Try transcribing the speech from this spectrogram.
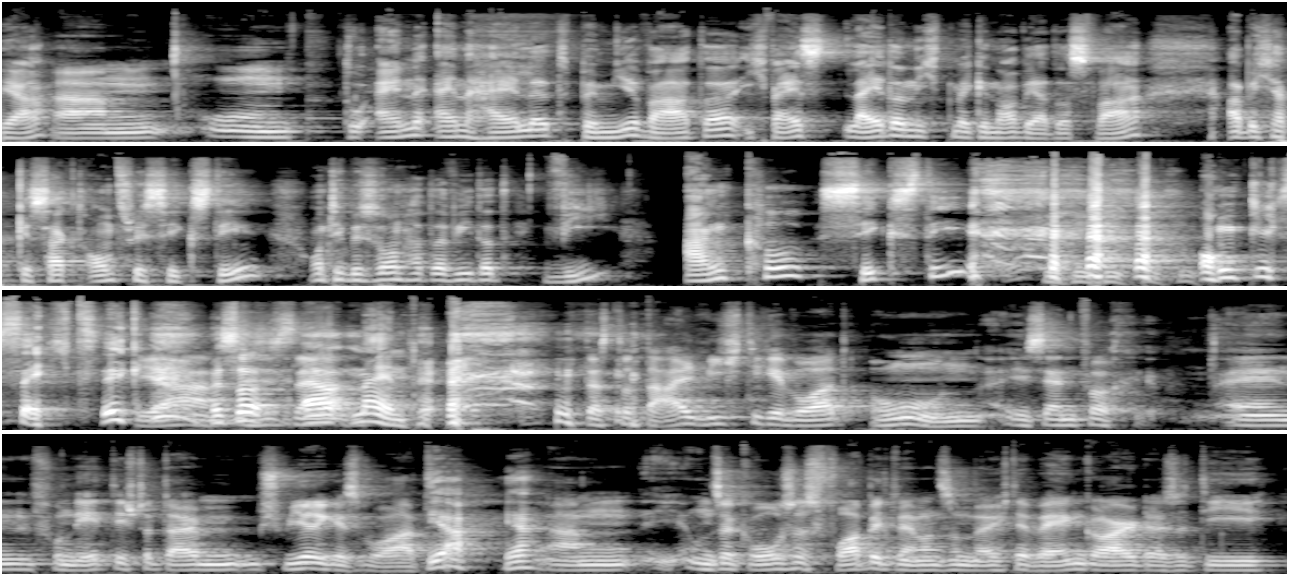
Ja. Ähm, und du, ein, ein Highlight bei mir war da, ich weiß leider nicht mehr genau, wer das war, aber ich habe gesagt On360 und die Person hat erwidert, wie? Uncle 60? Onkel 60? Ja, also, äh, nein. Das total wichtige Wort own ist einfach ein phonetisch total schwieriges Wort. Ja, ja. Ähm, unser großes Vorbild, wenn man so möchte, Vanguard, also die,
